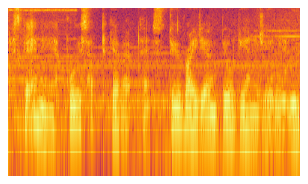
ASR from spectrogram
Let's get in here. Pull yourself together. Let's do radio and build the energy in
